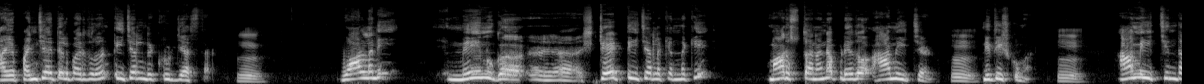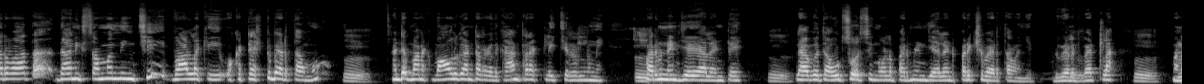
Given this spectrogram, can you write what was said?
ఆయా పంచాయతీల పరిధిలో టీచర్లను రిక్రూట్ చేస్తారు. వాళ్ళని మెయిన్ స్టేట్ టీచర్ల కిందకి మారుస్తానని అప్పుడు ఏదో హామీ ఇచ్చాడు నితీష్ కుమార్. హామీ ఇచ్చిన తర్వాత దానికి సంబంధించి వాళ్ళకి ఒక టెస్ట్ పెడతాము. అంటే మనకు మామూలుగా అంటారు కదా కాంట్రాక్ట్ లెక్చరర్లని పర్మనెంట్ చేయాలంటే. లేకపోతే అవుట్ సోర్సింగ్ వాళ్ళని పర్మనెంట్ చేయాలంటే పరీక్ష పెడతామని చెప్పి. ఇప్పుడు వీళ్ళకి పెట్టలా. మన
